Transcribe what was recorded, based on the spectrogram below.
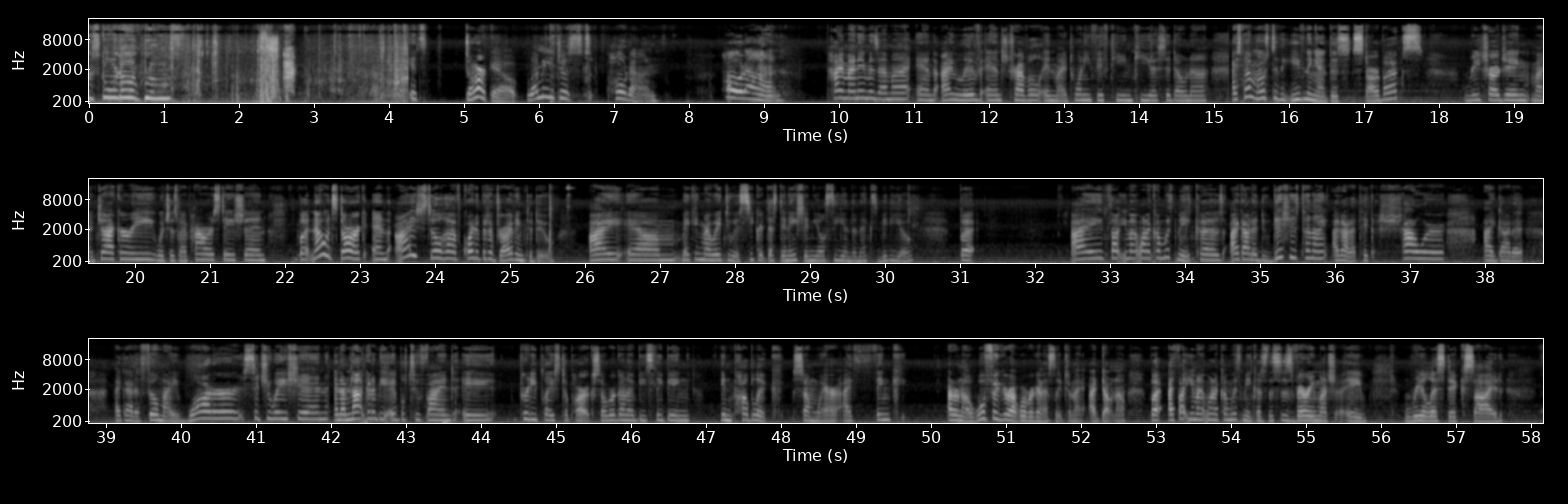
What's going on, bros? It's dark out. Let me just hold on. Hold on. Hi, my name is Emma and I live and travel in my 2015 Kia Sedona. I spent most of the evening at this Starbucks recharging my Jackery, which is my power station, but now it's dark and I still have quite a bit of driving to do. I am making my way to a secret destination you'll see in the next video, but I thought you might want to come with me because I gotta do dishes tonight, I gotta take a shower, I gotta I gotta fill my water situation, and I'm not gonna be able to find a pretty place to park. So we're gonna be sleeping in public somewhere. I think, I don't know, we'll figure out where we're gonna sleep tonight. I don't know. But I thought you might wanna come with me because this is very much a realistic side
